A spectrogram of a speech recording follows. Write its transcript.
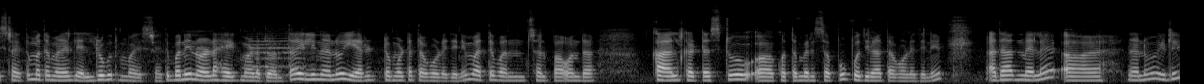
ಇಷ್ಟ ಆಯಿತು. ಮತ್ತು ಮನೇಲಿ ಎಲ್ರಿಗೂ ತುಂಬ ಇಷ್ಟ ಆಯಿತು. ಬನ್ನಿ ನೋಡೋಣ ಹೇಗೆ ಮಾಡೋದು ಅಂತ. ಇಲ್ಲಿ ನಾನು ಎರಡು ಟೊಮೊಟೊ ತೊಗೊಂಡಿದ್ದೀನಿ. ಮತ್ತು ಒಂದು ಸ್ವಲ್ಪ, ಒಂದು ಕಾಲು ಕಟ್ಟಷ್ಟು ಕೊತ್ತಂಬರಿ ಸೊಪ್ಪು, ಪುದೀನ ತೊಗೊಂಡಿದ್ದೀನಿ. ಅದಾದಮೇಲೆ ನಾನು ಇಲ್ಲಿ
